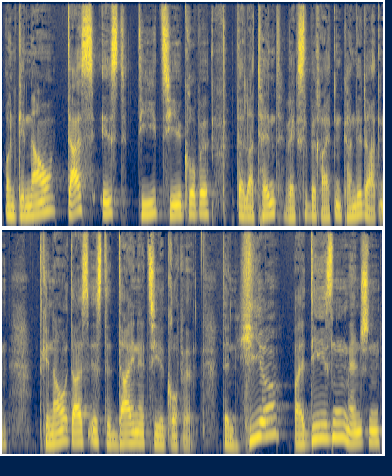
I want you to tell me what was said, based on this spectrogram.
Und genau das ist die Zielgruppe der latent wechselbereiten Kandidaten. Genau das ist deine Zielgruppe. Denn hier bei diesen Menschen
